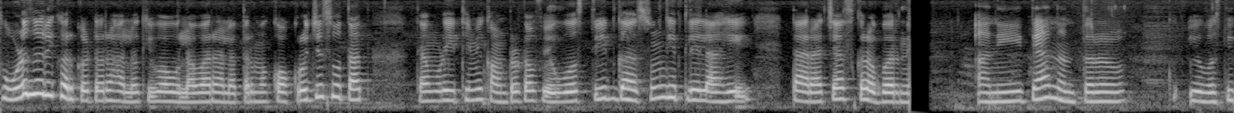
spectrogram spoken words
थोडं जरी खरकटं राहिलं किंवा ओलावा राहिला तर मग कॉक्रोचेस होतात. त्यामुळे इथे मी काउंटरटॉप व्यवस्थित घासून घेतलेला आहे ताराच्या स्क्रबरने. आणि त्यानंतर व्यवस्थित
